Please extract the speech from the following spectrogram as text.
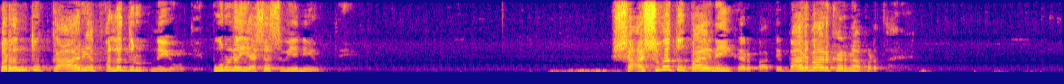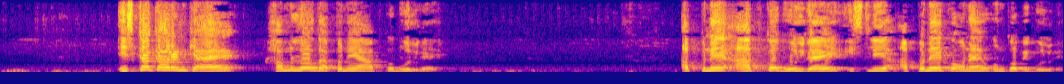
परंतु कार्य फलद्रुप नहीं होते, पूर्ण यशस्वी नहीं होते। शाश्वत उपाय नहीं कर पाते बार बार करना पड़ता है। इसका कारण क्या है? हम लोग अपने आप को भूल गए। अपने आप को भूल गए, इसलिए अपने कौन है, उनको भी भूल गए।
